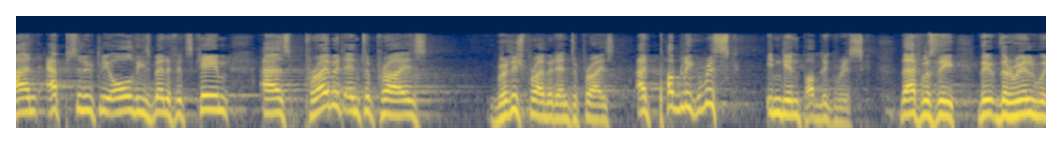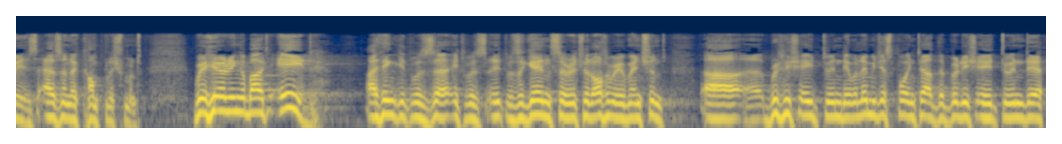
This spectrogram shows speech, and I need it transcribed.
and absolutely all these benefits came as private enterprise, British private enterprise, at public risk, Indian public risk. That was the, the, the railways as an accomplishment. We're hearing about aid I think it was, uh, it was, it was again Sir Richard Ottaway who mentioned uh, uh, British aid to India. Well, let me just point out that British aid to India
